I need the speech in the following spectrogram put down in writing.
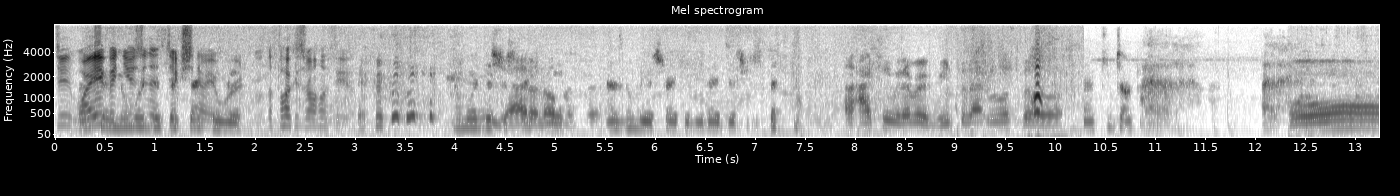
Dude, why are you even no using a dictionary word? What the fuck is wrong with you? No more disrespect. Yeah, I don't know about that. That's gonna be a strike if you guys disrespect. Uh, actually, we never agreed to that rule, so. I keep talking. Oh,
